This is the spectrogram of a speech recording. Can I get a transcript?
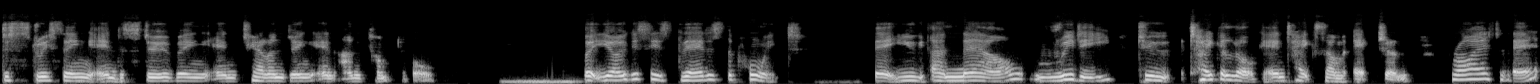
distressing and disturbing and challenging and uncomfortable. But yoga says that is the point that you are now ready to take a look and take some action. Prior to that,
